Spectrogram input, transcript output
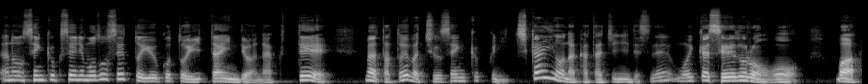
あの選挙区制に戻せということを言いたいんではなくて、まあ、例えば中選挙区に近いような形にですねもう一回制度論をまあ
